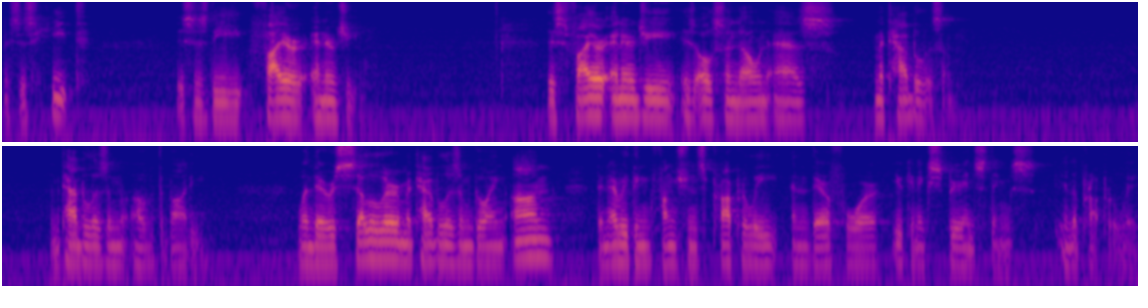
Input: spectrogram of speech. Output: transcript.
This is heat. This is the fire energy. This fire energy is also known as metabolism. The metabolism of the body. When there is cellular metabolism going on, then everything functions properly and therefore you can experience things in the proper way.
